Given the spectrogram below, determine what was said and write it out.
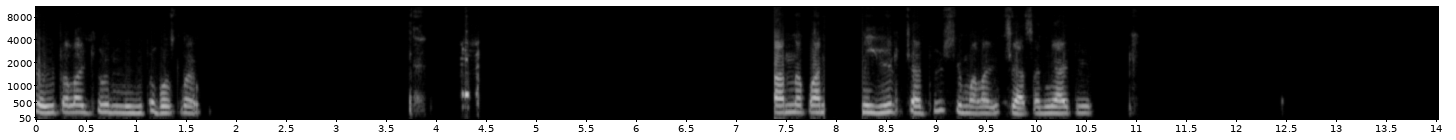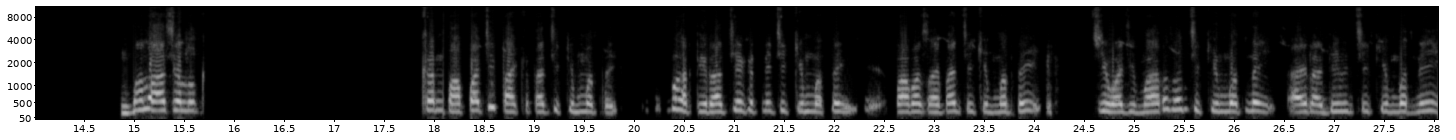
कविताला घेऊन मी इथं बसलोय. अन्न पाणी येईल त्या दिवशी मला शासन न्याय देईल. मला अशा लोक बापाची ताकदाची किंमत आहे. भारतीय राज्यघटनेची किंमत नाही बाबासाहेबांची किंमत नाही शिवाजी महाराजांची किंमत नाही आयला देवीची किंमत नाही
